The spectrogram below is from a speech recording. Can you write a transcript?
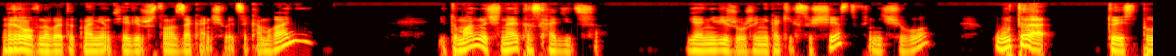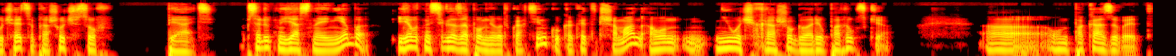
ровно в этот момент я вижу, что у нас заканчивается камрание, и туман начинает расходиться. Я не вижу уже никаких существ, ничего. Утро, то есть, получается, прошло часов пять. Абсолютно ясное небо. И я вот навсегда запомнил эту картинку, как этот шаман, а он не очень хорошо говорил по-русски. А, он показывает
